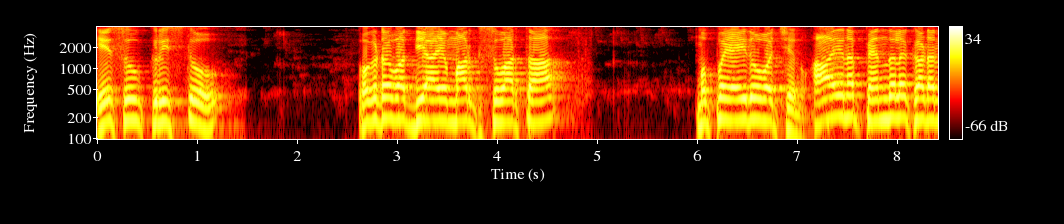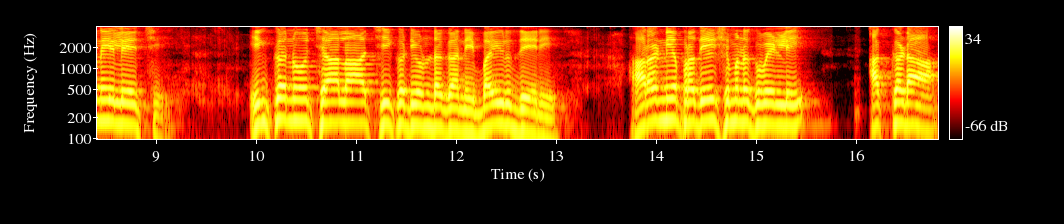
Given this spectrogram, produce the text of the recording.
యేసుక్రీస్తు ఒకటవ అధ్యాయం మార్క్స్ వార్త ముప్పై ఐదో వచ్చాను. ఆయన పెందల కడనే లేచి ఇంకను చాలా చీకటి ఉండగానే బయలుదేరి అరణ్య ప్రదేశమునకు వెళ్ళి అక్కడ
